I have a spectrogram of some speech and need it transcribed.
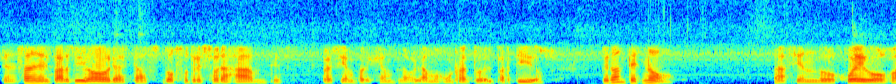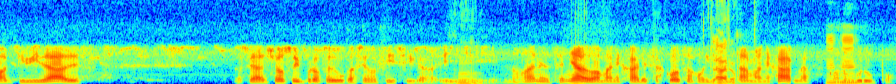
Pensar en el partido ahora, estas dos o tres horas antes. Recién, por ejemplo, hablamos un rato del partido. Pero antes no. Haciendo juegos, actividades. O sea, yo soy profe de educación física y mm. nos han enseñado a manejar esas cosas o intentar claro. manejarlas uh -huh. con un grupo.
